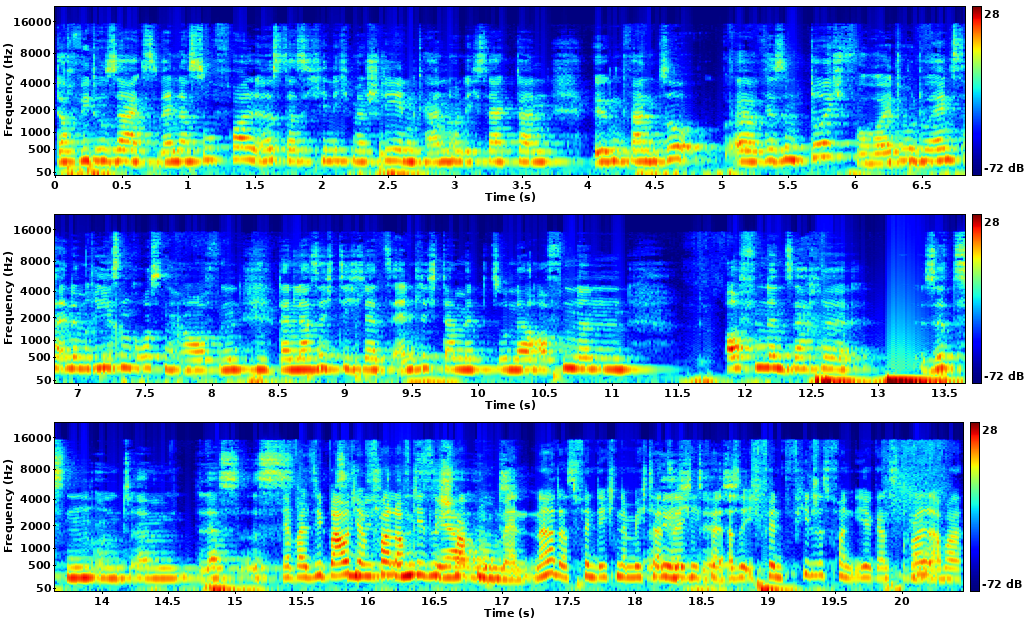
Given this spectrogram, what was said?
Doch wie du sagst, wenn das so voll ist, dass ich hier nicht mehr stehen kann und ich sage dann irgendwann, so, äh, wir sind durch für heute und du hängst da in einem riesengroßen Haufen, dann lasse ich dich letztendlich damit so einer offenen, offenen Sache sitzen und ähm, das ist ja, weil sie baut ja voll auf diesen Schockmoment, ne? Das finde ich nämlich tatsächlich, richtig. also ich finde vieles von ihr ganz toll, ja. aber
